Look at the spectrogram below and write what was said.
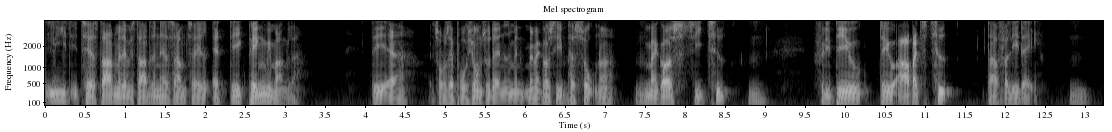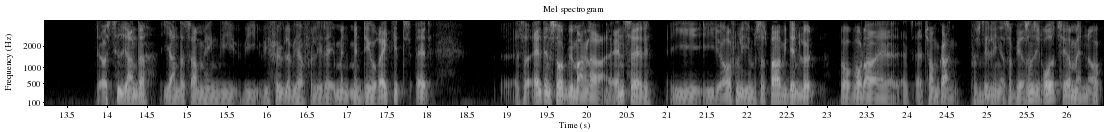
lige til at starte med, da vi startede den her samtale, at det er ikke penge, vi mangler. Det er, jeg tror du sagde professionsuddannet, men, men man kan også sige personer, mm. man kan også sige tid. Mm. Fordi det er, jo, det er jo arbejdstid, der er for lidt af. Mm. Det er også tid i andre, i andre sammenhæng, vi, vi, vi føler, vi har for lidt af. Men, men det er jo rigtigt, at altså, al den stund, vi mangler ansatte i, i det offentlige, jamen, så sparer vi den løn, hvor, hvor der er, er, er tomgang på stillinger. Mm. Så vi har sådan set råd til at mande op.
